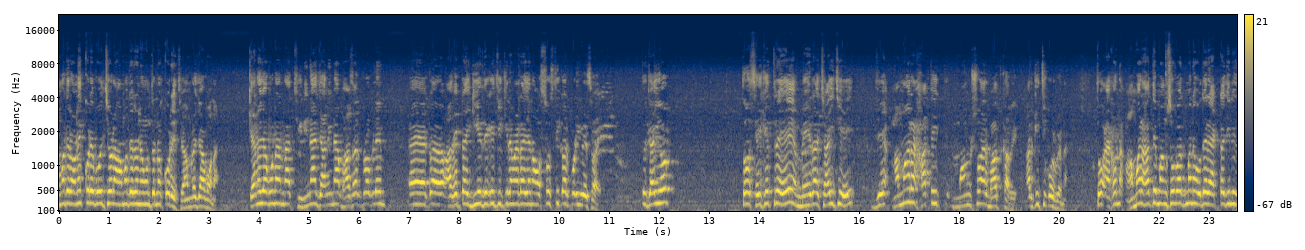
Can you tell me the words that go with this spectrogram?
আমাদের অনেক করে বলছে, ওরা আমাদেরও নেমন্তন্ন করেছে, আমরা যাব না। কেন যাব না? না চিনি না, জানি না, ভাষার প্রবলেম আগেরটায় গিয়ে দেখেছি কিরম একটা যেন অস্বস্তিকর পরিবেশ হয়। তো যাই হোক, তো সেই ক্ষেত্রে মেয়েরা চাইছে যে আমার হাতে মাংস আর ভাত খাবে, আর কিছু করবে না। তো এখন আমার হাতে মাংস, ভাত মানে ওদের একটা জিনিস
